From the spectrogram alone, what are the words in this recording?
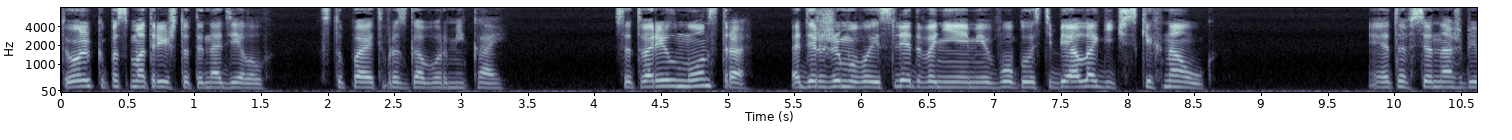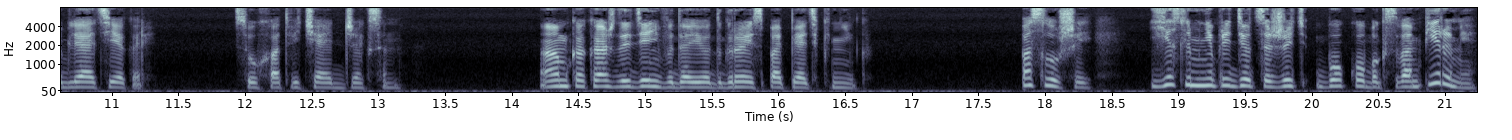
«Только посмотри, что ты наделал», — вступает в разговор Микай сотворил монстра, одержимого исследованиями в области биологических наук. «Это все наш библиотекарь», — сухо отвечает Джексон. «Амка каждый день выдает Грейс по пять книг». «Послушай, если мне придется жить бок о бок с вампирами,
